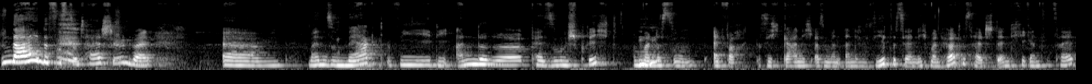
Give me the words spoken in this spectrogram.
Nein, das ist total schön, weil ähm, man so merkt, wie die andere Person spricht und man Mhm. das so einfach sich gar nicht, also man analysiert es ja nicht, man hört es halt ständig die ganze Zeit.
